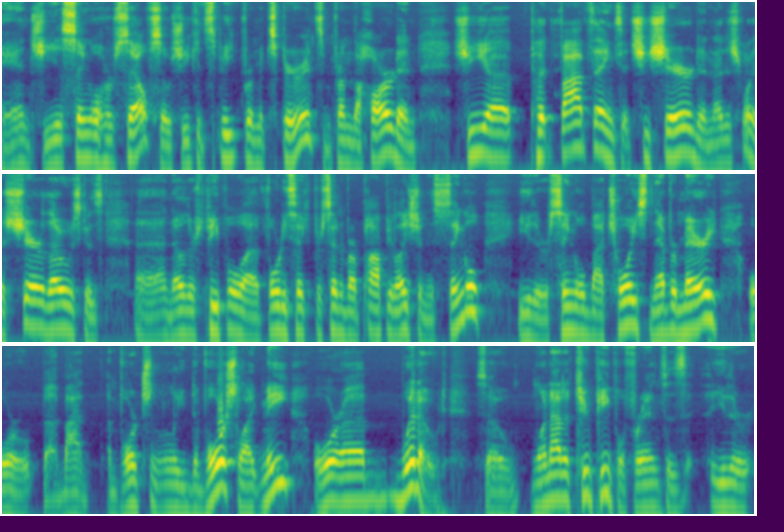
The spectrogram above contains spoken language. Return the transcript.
and she is single herself, so she could speak from experience and from the heart. And she uh, put five things that she shared, and I just want to share those because uh, I know there's people. Uh, 46% of our population is single, either single by choice, never married, or uh, by unfortunately divorced like me, or uh, widowed. So one out of two people, friends, is either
